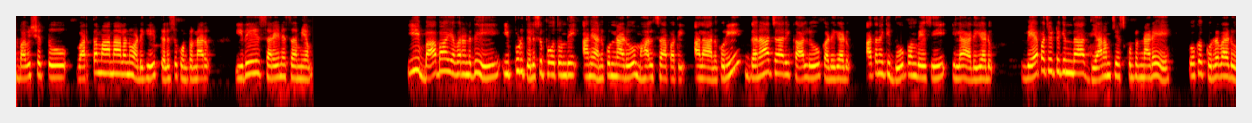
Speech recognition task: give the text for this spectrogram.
భవిష్యత్తు వర్తమానాలను అడిగి తెలుసుకుంటున్నారు. ఇదే సరైన సమయం. ఈ బాబా ఎవరన్నది ఇప్పుడు తెలిసిపోతుంది అని అనుకున్నాడు మహల్సాపతి. అలా అనుకుని గణాచారి కాళ్ళు కడిగాడు. అతనికి ధూపం వేసి ఇలా అడిగాడు. వేప చెట్టు కింద ధ్యానం చేసుకుంటున్నాడే ఒక కుర్రవాడు.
